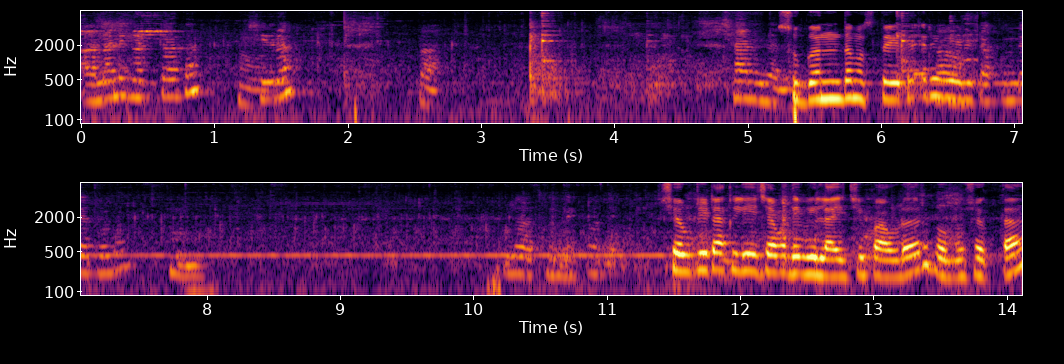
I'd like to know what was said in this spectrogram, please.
आला नाही घट्ट आता शिरा. हा. छान झालं. सुगंध मस्त येते अरे हा, टाकून द्या थोडं. म्हणजे. शेवटी टाकली याच्यामध्ये विलायची पावडर बघू शकता.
